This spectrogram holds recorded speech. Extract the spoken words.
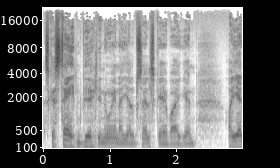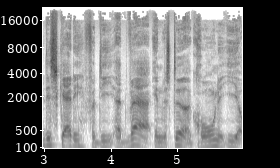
skal staten virkelig nu ind og hjælpe selskaber igen? Og ja, det skal de, fordi at hver investeret krone i at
